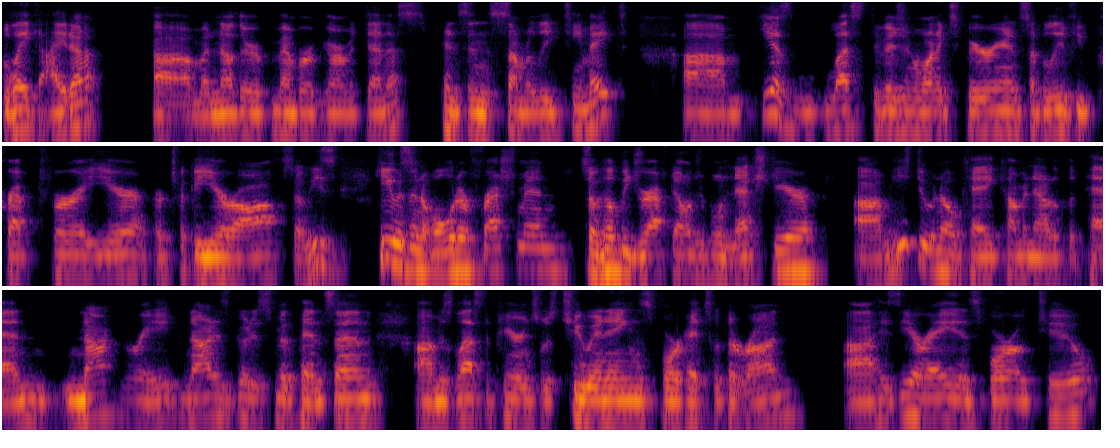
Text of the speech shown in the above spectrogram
Blake Ida, um, another member of Yarmouth Dennis, Pinson's summer league teammate. Um, he has less Division One experience. I believe he prepped for a year or took a year off. So he's he was an older freshman, so he'll be draft eligible next year. Um, he's doing okay coming out of the pen. Not great, not as good as Smith Pinson. Um, his last appearance was two innings, four hits with a run. Uh, his ERA is 402.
